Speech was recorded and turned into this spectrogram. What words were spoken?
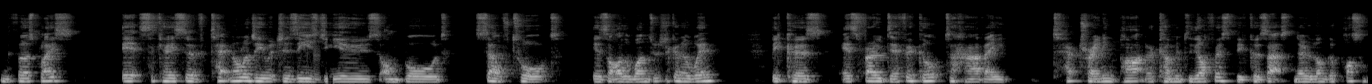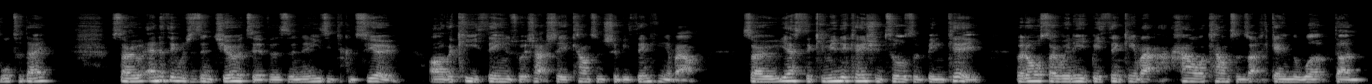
in the first place. It's a case of technology which is easy to use on board, self taught, is are the ones which are going to win because it's very difficult to have a t- training partner come into the office because that's no longer possible today. So anything which is intuitive as and easy to consume are the key themes which actually accountants should be thinking about. So yes, the communication tools have been key, but also we need to be thinking about how accountants actually getting the work done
